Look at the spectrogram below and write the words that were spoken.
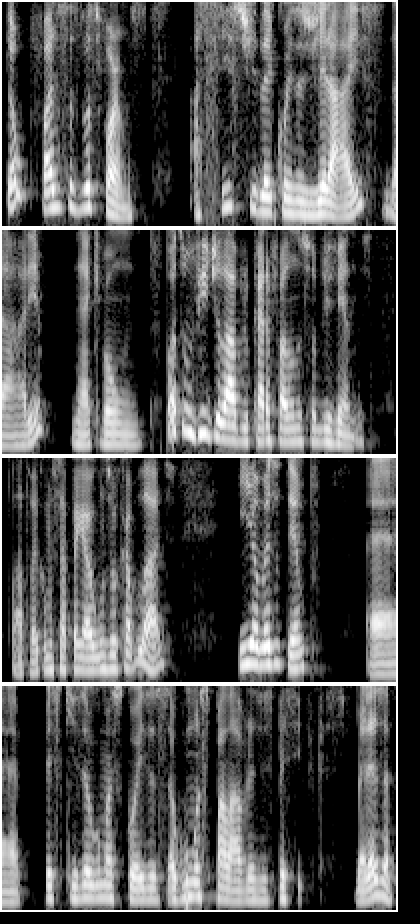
Então, faz essas duas formas. Assiste e lê coisas gerais da área, né? Que vão. Bota um vídeo lá pro cara falando sobre vendas. Lá tu vai começar a pegar alguns vocabulários e ao mesmo tempo é, pesquisa algumas coisas, algumas palavras específicas, beleza?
